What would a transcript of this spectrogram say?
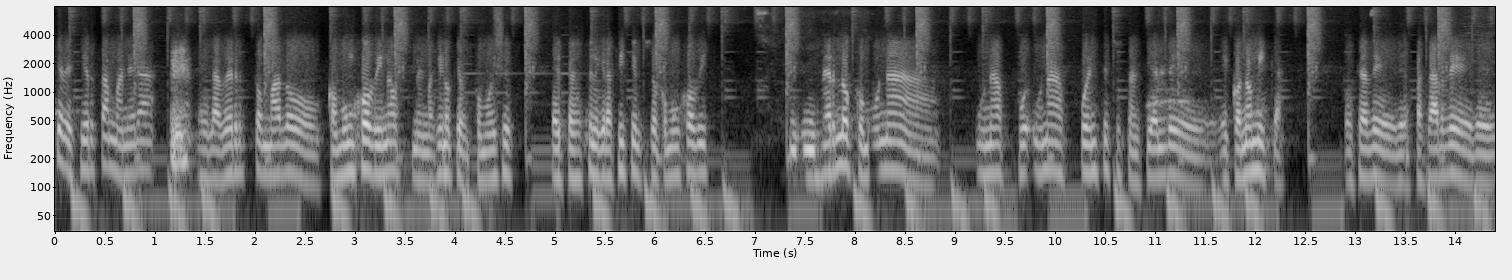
que de cierta manera el haber tomado como un hobby, ¿no? Me imagino que como dices, empezaste el grafiti, empezó como un hobby, y verlo como una, una, una fuente sustancial de económica, o sea, de, pasar de,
